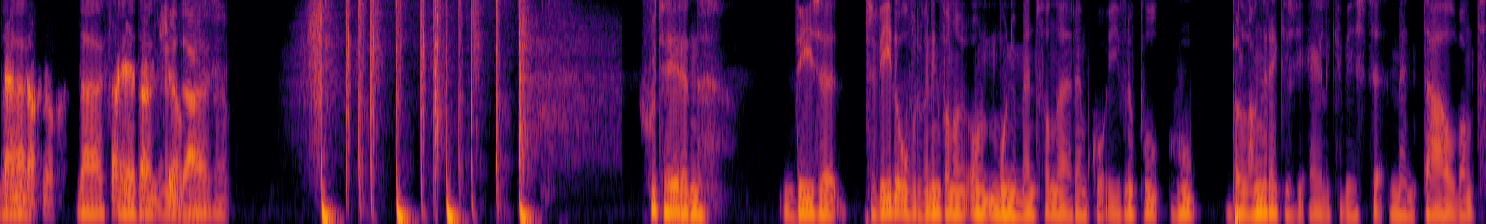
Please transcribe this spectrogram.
Fijne dag nog. Dag, dag fijne dag. dag. dag. Goed, heren. Deze tweede overwinning van een monument van eh, Remco Evenepoel, hoe belangrijk is die eigenlijk geweest eh, mentaal? Want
